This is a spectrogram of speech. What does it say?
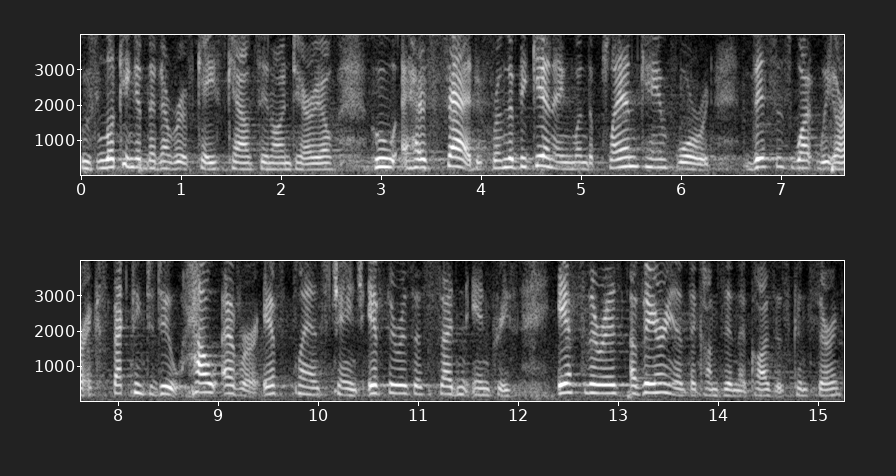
who's looking at the number of case counts in Ontario, who has said from the beginning when the plan came forward, this is what we are expecting to do. However, if plans change, if there is a sudden increase, if there is a variant that comes in that causes concern,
